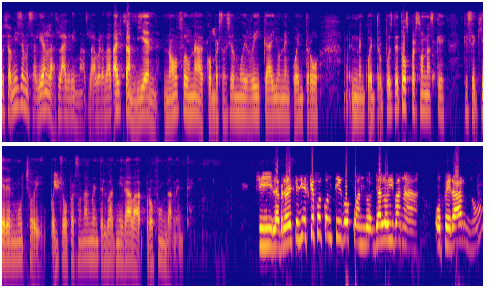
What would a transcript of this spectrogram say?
pues a mí se me salían las lágrimas, la verdad. A él también, ¿no? Fue una conversación muy rica y un encuentro, un encuentro, pues de dos personas que, que se quieren mucho y pues yo personalmente lo admiraba profundamente. Sí, la verdad es que sí, es que fue contigo cuando ya lo iban a operar, ¿no?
